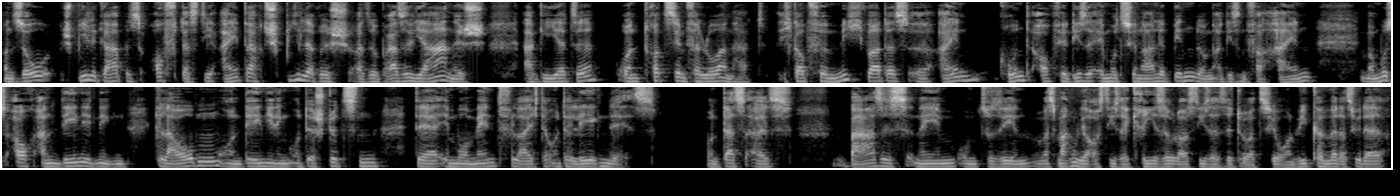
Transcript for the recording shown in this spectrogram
Und so Spiele gab es oft, dass die Eintracht spielerisch, also brasilianisch agierte und trotzdem verloren hat. Ich glaube, für mich war das äh, ein Grund auch für diese emotionale Bindung an diesen Verein. Man muss auch an denjenigen glauben und denjenigen unterstützen, der im Moment vielleicht der Unterlegene ist. Und das als Basis nehmen, um zu sehen, was machen wir aus dieser Krise oder aus dieser Situation? Wie können wir das wieder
